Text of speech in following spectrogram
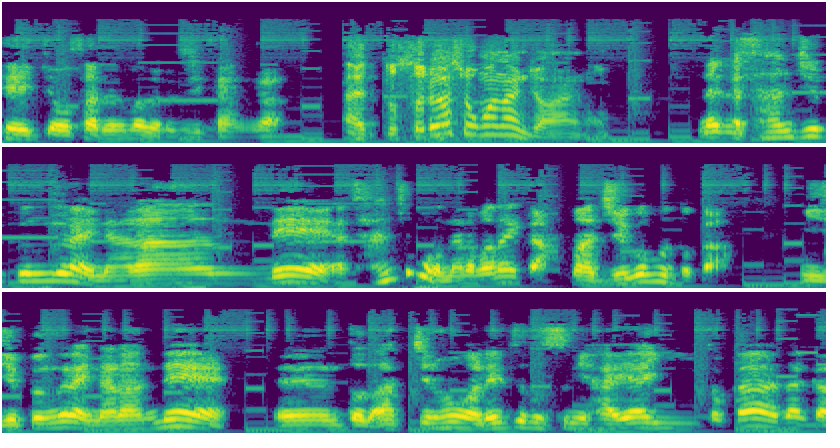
提供されるまでの時間が。えっと、それはしょうがないんじゃないの？なんか30分ぐらい並んで、30分も並ばないか。まあ15分とか20分ぐらい並んで、えー、と、あっちの方が列の進み早いとか、なんか、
